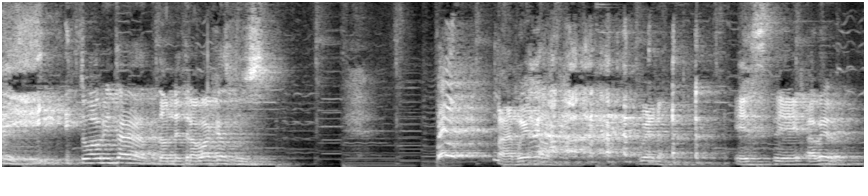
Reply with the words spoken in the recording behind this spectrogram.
sí. Tú ahorita donde trabajas, pues. Ah, bueno. bueno. Este, a ver.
